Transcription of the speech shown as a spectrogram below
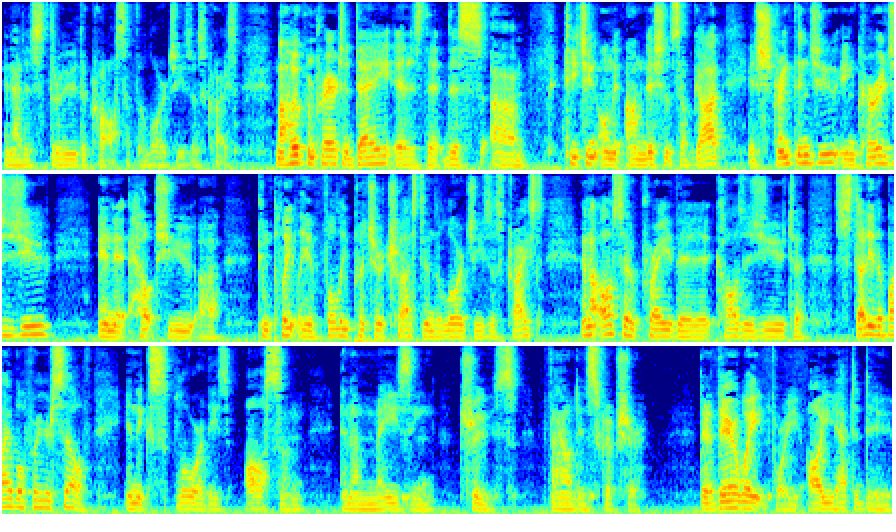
And that is through the cross of the Lord Jesus Christ. My hope and prayer today is that this um, teaching on the omniscience of God it strengthens you, encourages you, and it helps you uh, completely and fully put your trust in the Lord Jesus Christ. And I also pray that it causes you to study the Bible for yourself and explore these awesome and amazing truths found in Scripture. They're there waiting for you. All you have to do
